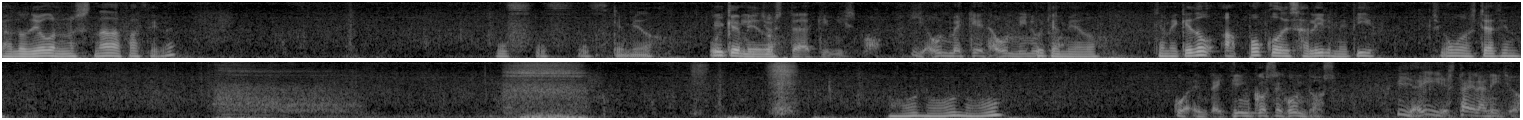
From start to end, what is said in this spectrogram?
Ya lo digo no es nada fácil, ¿eh? Uf, uf, uf, qué miedo. Uy, qué miedo. está aquí mismo. Y aún me queda un Uy, minuto. qué miedo. Que me quedo a poco de salirme, tío. Así como lo estoy haciendo. No, no, no. 45 segundos. Y ahí está el anillo.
